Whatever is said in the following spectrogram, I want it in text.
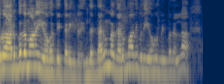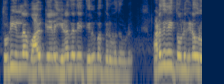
ஒரு அற்புதமான யோகத்தை தருகின்றது. இந்த தர்ம கர்மாதிபதி யோகம் என்பதெல்லாம் தொழிலில் வாழ்க்கையில் இழந்ததை திரும்ப பெறுவதோடு மனதிலே தோன்றுகிற ஒரு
